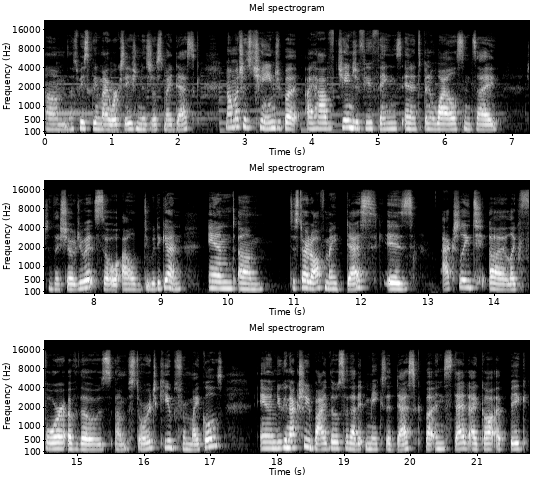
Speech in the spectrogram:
Um, that's basically my workstation is just my desk. Not much has changed but I have changed a few things and it's been a while since I since I showed you it so I'll do it again. And um, to start off my desk is actually uh, like four of those um, storage cubes from Michaels and you can actually buy those so that it makes a desk but instead I got a big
